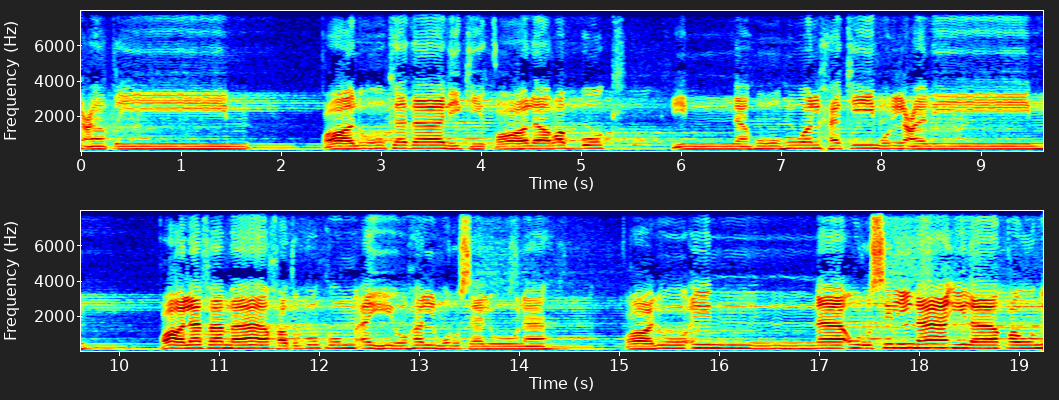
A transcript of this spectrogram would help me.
عقيم. قالوا كذلك قال ربك إنه هو الحكيم العليم. قال فما خطبكم أيها المرسلون؟ قالوا إنا أرسلنا إلى قوم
